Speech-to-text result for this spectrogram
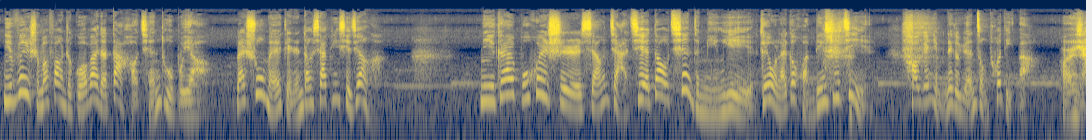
你为什么放着国外的大好前途不要，来舒美给人当虾兵蟹将啊？你该不会是想假借道歉的名义给我来个缓兵之计？好给你们那个袁总托底吧。哎呀，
